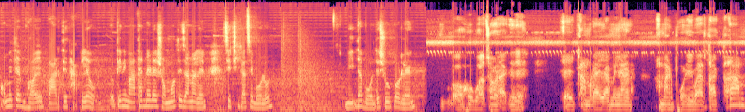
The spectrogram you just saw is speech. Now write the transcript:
অমিতের ভয় বাড়তে থাকলেও তিনি মাথা নেড়ে সম্মতি জানালেন যে ঠিক আছে বলুন। বিদ্যা বলতে শুরু করলেন বহু বছর আগে এই কামরায় আমি আর আমার পরিবার থাকতাম।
